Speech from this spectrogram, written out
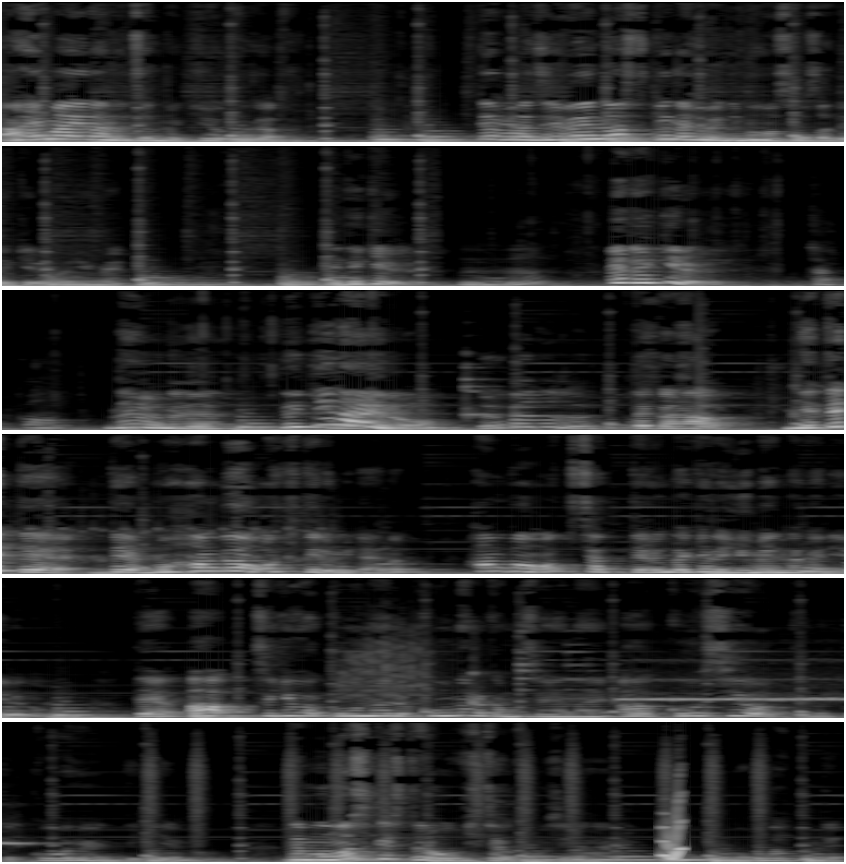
曖昧なの全部記憶が。でも自分の好きな風にもう操作できるの夢。えできる？うん？えできる？若干。だよね。できないの？どういうこと？どういうこと？だから寝ててでもう半分起きてるみたいな。半分起きちゃってるんだけど夢の中にいるの。であ次はこうなるこうなるかもしれない。あこうしようってなってこういう風にできるの。でももしかしたら起きちゃうかもしれないの。もうパッて。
